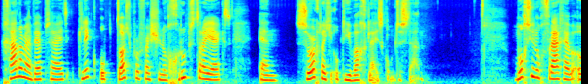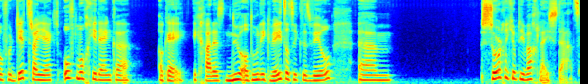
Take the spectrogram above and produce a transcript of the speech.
Ga naar mijn website, klik op Touch Professional groepstraject en zorg dat je op die wachtlijst komt te staan. Mocht je nog vragen hebben over dit traject of mocht je denken: oké, ik ga dit nu al doen, ik weet dat ik dit wil. Ehm, zorg dat je op die wachtlijst staat.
